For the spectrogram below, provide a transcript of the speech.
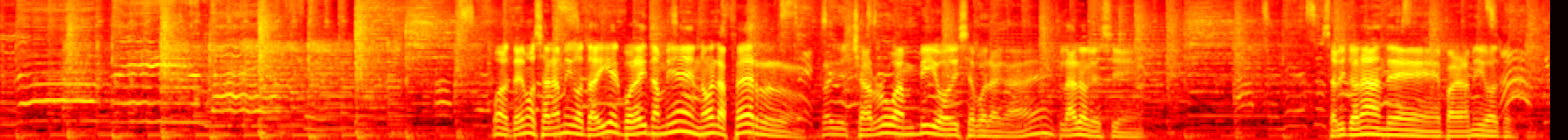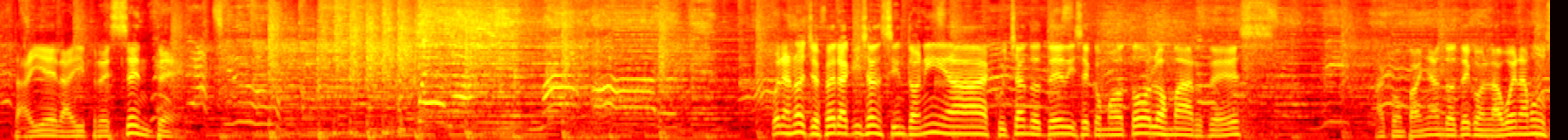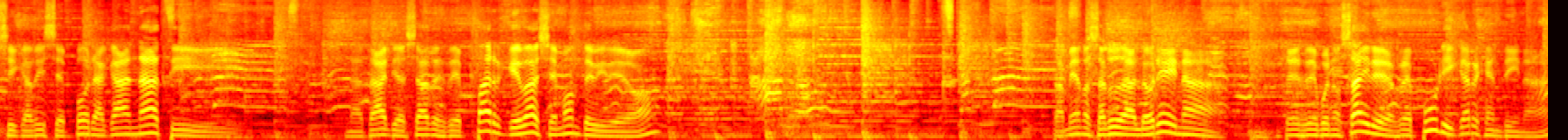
Bueno, tenemos al amigo Tayel por ahí también. Hola Fer. Radio Charrúa en vivo, dice por acá. ¿eh? Claro que sí. Salito grande para el amigo Tayel ahí presente. Buenas noches, Fer, aquí ya en sintonía, escuchándote, dice como todos los martes, acompañándote con la buena música, dice por acá Nati. Natalia ya desde Parque Valle, Montevideo. También nos saluda Lorena desde Buenos Aires, República Argentina.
